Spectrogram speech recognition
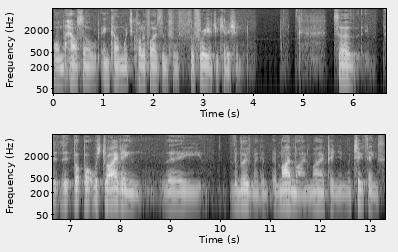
on household income which qualifies them for, for free education. So, the, the, but what was driving the the movement, in, in, my mind, in my opinion, were two things.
